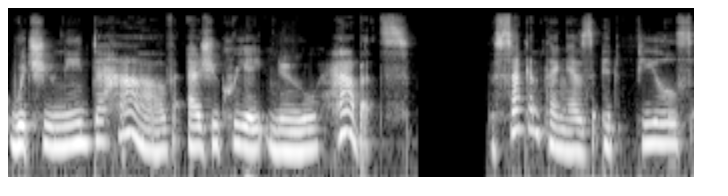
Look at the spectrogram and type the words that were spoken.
which you need to have as you create new habits. The second thing is it feels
